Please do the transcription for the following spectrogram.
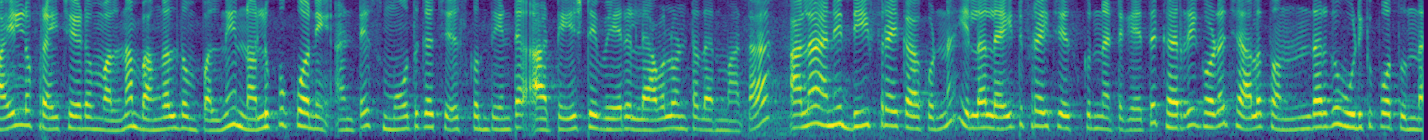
ఆయిల్లో ఫ్రై చేయడం వలన బంగాళదుంపల్ని నలుపుకొని అంటే స్మూత్గా చేసుకొని తింటే ఆ టేస్ట్ వేరే లెవెల్ ఉంటుంది అలా అని డీప్ ఫ్రై కాకుండా ఇలా లైట్ ఫ్రై చేసుకున్నట్టుగా అయితే కర్రీ కూడా చాలా తొందరగా ఉడికిపోతుంది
